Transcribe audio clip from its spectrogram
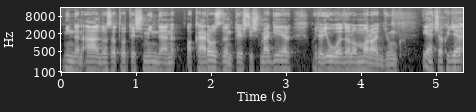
minden áldozatot és minden akár rossz döntést is megér, hogy a jó oldalon maradjunk. Igen, csak ugye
